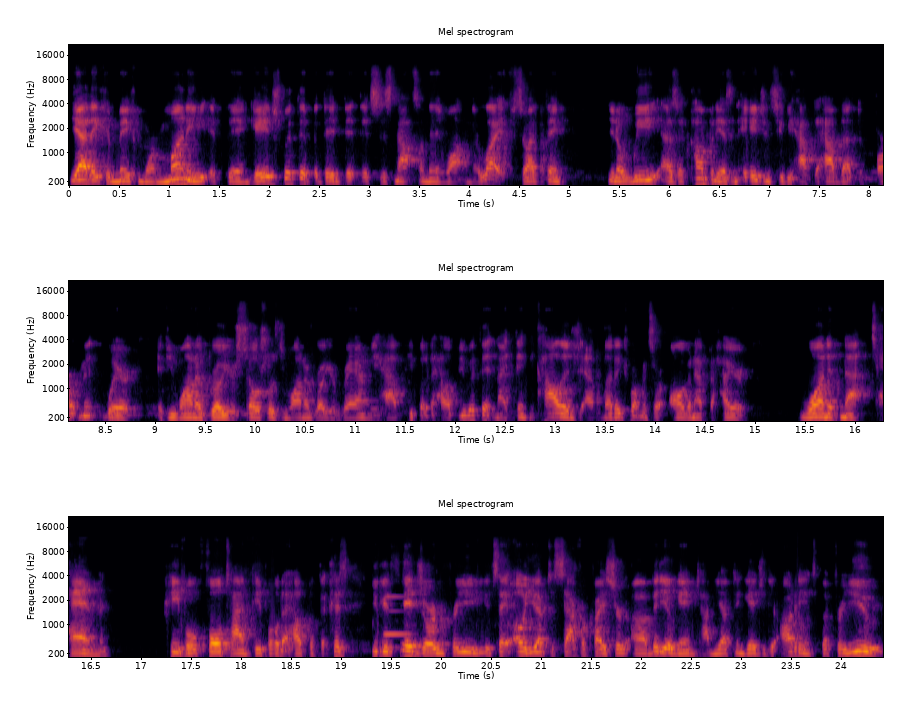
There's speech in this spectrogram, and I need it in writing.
yeah, they can make more money if they engage with it, but they, it's just not something they want in their life. So I think you know, we as a company, as an agency, we have to have that department where if you want to grow your socials, you want to grow your brand, we have people to help you with it. And I think college athletic departments are all going to have to hire one, if not 10 people, full-time people to help with it. Because you could say, Jordan, for you, you could say, oh, you have to sacrifice your uh, video game time. You have to engage with your audience. But for you,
